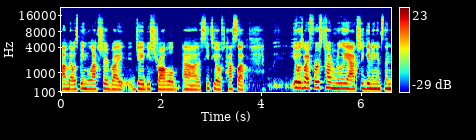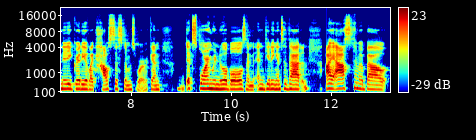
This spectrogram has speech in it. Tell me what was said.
um, that was being lectured by J.B. Straubel, uh, the CTO of Tesla. It was my first time really actually getting into the nitty gritty of like how systems work and exploring renewables and, and getting into that. And I asked him about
